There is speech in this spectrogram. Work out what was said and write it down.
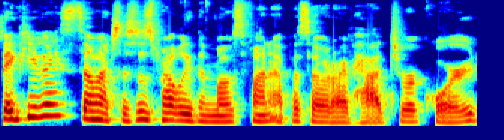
Thank you guys so much. This is probably the most fun episode I've had to record.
